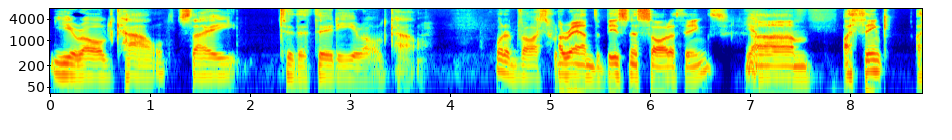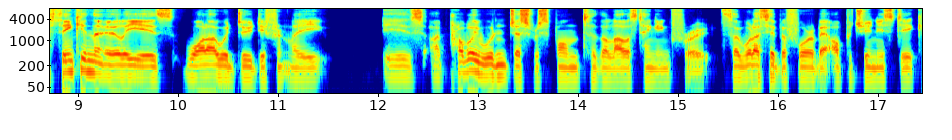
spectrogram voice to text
year old Karl say to the thirty year old Karl? What advice would around the business side of things? Yeah, um, I think I think in the early years, what I would do differently is I probably wouldn't just respond to the lowest hanging fruit. So, what I said before about opportunistic,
